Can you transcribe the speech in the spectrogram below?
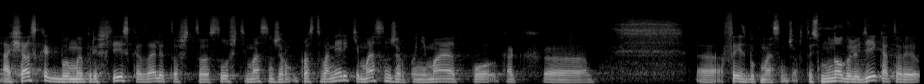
А сейчас как бы мы пришли и сказали то, что, слушайте, мессенджер... Просто в Америке мессенджер понимают по, как... Э, Facebook Messenger. То есть много людей, которые,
